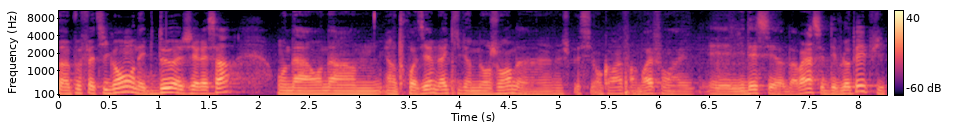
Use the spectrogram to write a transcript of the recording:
un peu fatigant. On n'est que deux à gérer ça. On a, on a un, troisième là qui vient de nous rejoindre, je ne sais pas si encore là, enfin bref, et l'idée c'est bah, voilà, de développer, et puis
